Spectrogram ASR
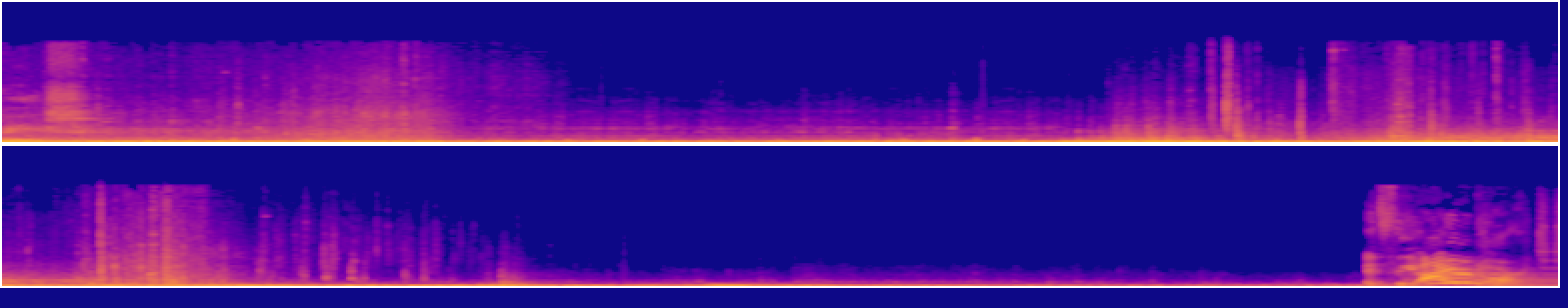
space. It's the Ironheart!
